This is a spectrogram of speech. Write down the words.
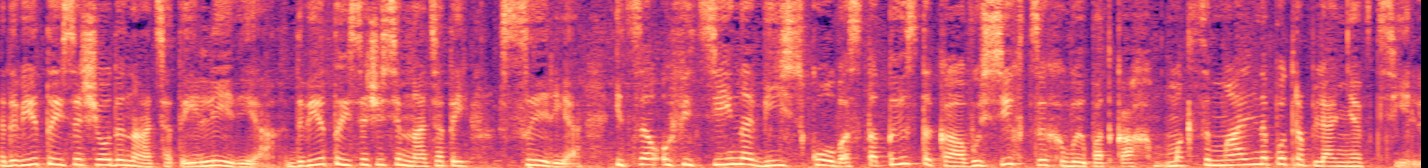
2011 Лівія, 2017 Сирія. І це офіційна військова статистика в усіх цих випадках. Максимальне потрапляння в ціль.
